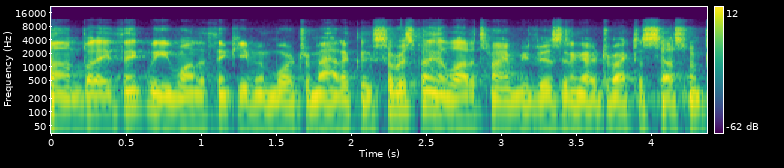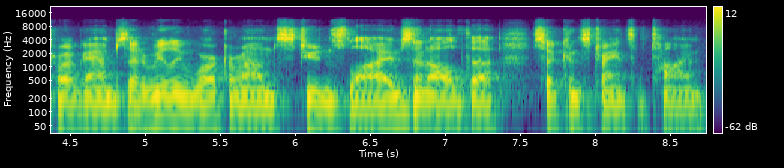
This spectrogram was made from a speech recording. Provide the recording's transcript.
Um, but I think we want to think even more dramatically. So we're spending a lot of time revisiting our direct assessment programs that really work around students' lives and all the so constraints of time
